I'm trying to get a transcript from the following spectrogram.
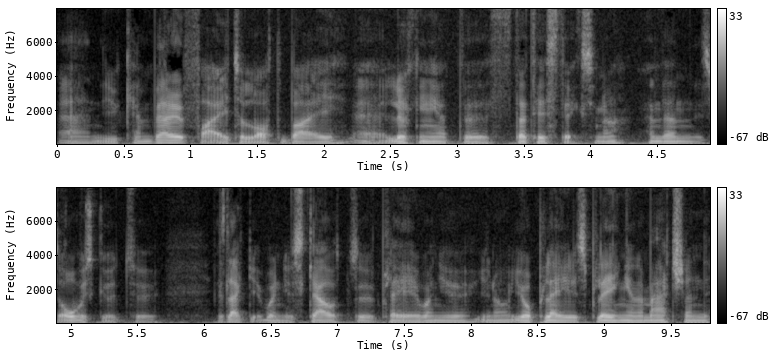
and you can verify it a lot by uh, looking at the statistics. You know, and then it's always good to it's like when you scout a player when you you know your player is playing in a match and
